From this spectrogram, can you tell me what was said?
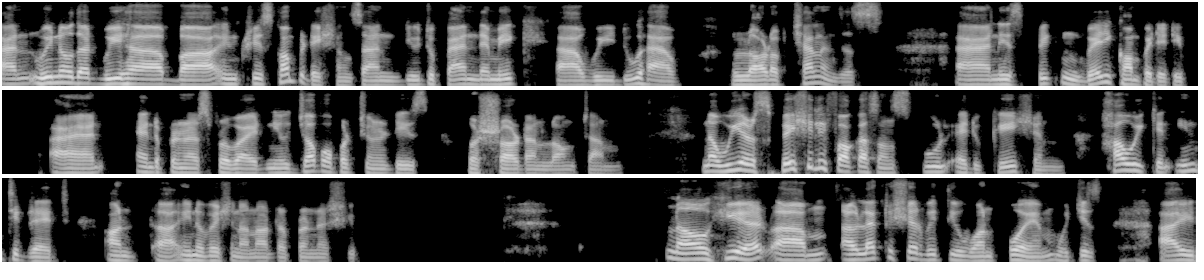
And we know that we have uh, increased competitions and due to pandemic, uh, we do have a lot of challenges and is becoming very competitive. And entrepreneurs provide new job opportunities for short and long term. Now we are especially focused on school education, how we can integrate on uh, innovation and entrepreneurship. Now here, um, I would like to share with you one poem, which is, I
